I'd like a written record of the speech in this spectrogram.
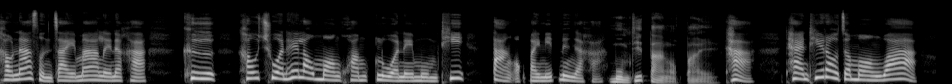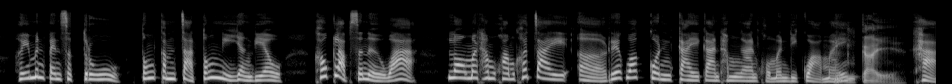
เขาน่าสนใจมากเลยนะคะ คือเขาชวนให้เรามองความกลัวในมุมที่ต่างออกไปนิดนึงอะค่ะ มุมที่ต่างออกไปค่ะ แทนที่เราจะมองว่าเฮ้ยมันเป็นศัตรูต้องกำจัดต้องหนีอย่างเดียว เขากลับเสนอว่าลองมาทำความเข้าใจเอ่อเรียกว่ากลไกการทำงานของมันดีกว่าไหมกลไกค่ะ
